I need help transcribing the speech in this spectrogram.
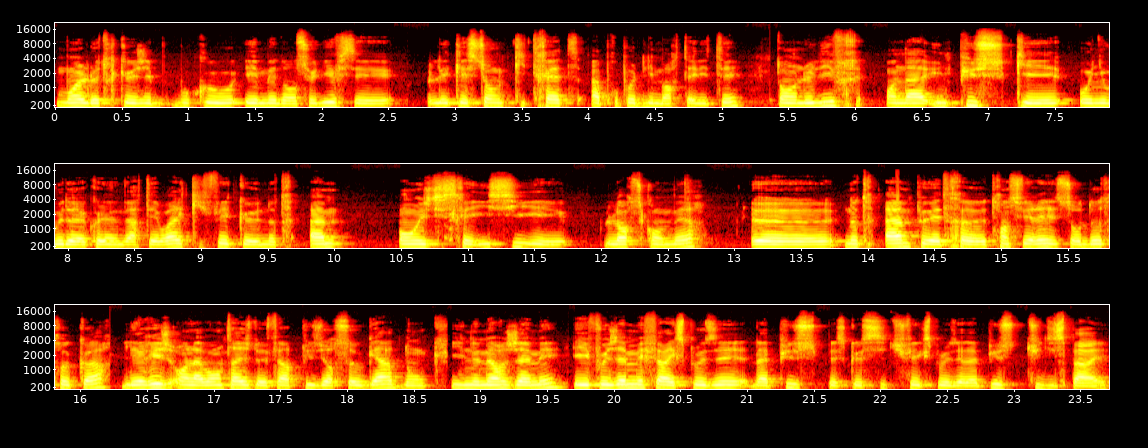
moi, le truc que j'ai beaucoup aimé dans ce livre, c'est les questions qui traitent à propos de l'immortalité. Dans le livre, on a une puce qui est au niveau de la colonne vertébrale qui fait que notre âme enregistrée ici et lorsqu'on meurt euh, notre âme peut être euh, transférée sur d'autres corps. Les riches ont l'avantage de faire plusieurs sauvegardes, donc ils ne meurent jamais. Et il faut jamais faire exploser la puce, parce que si tu fais exploser la puce, tu disparais.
